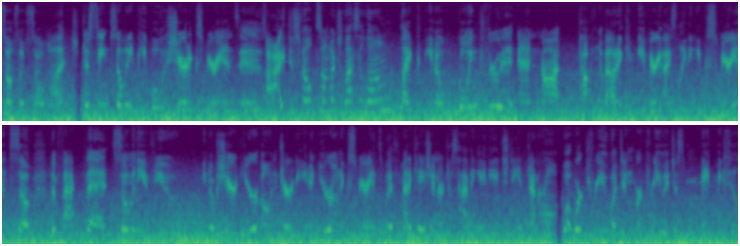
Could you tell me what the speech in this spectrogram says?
so, so, so much. Just seeing so many people with shared experiences, I just felt so much less alone. Like, you know, going through it and not talking about it can be a very isolating experience. So the fact that so many of you you know, shared your own journey and your own experience with medication or just having ADHD in general. What worked for you, what didn't work for you, it just made me feel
